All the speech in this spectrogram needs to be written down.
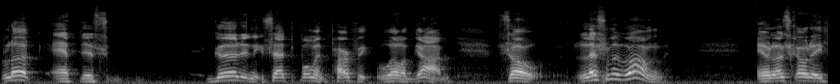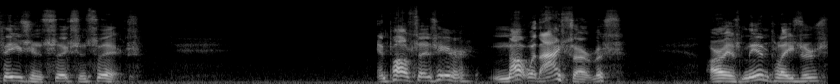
look at this good and acceptable and perfect will of God. So, let's move on. And let's go to Ephesians 6 and 6. And Paul says here, not with eye service or as men pleasers,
